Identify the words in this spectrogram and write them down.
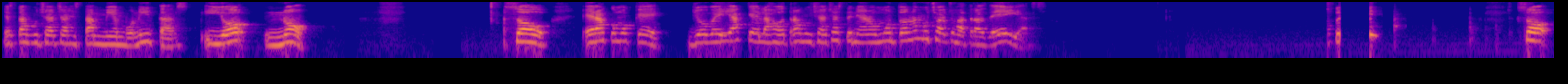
estas muchachas están bien bonitas, y yo no. So, era como que yo veía que las otras muchachas tenían un montón de muchachos atrás de ellas. So,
